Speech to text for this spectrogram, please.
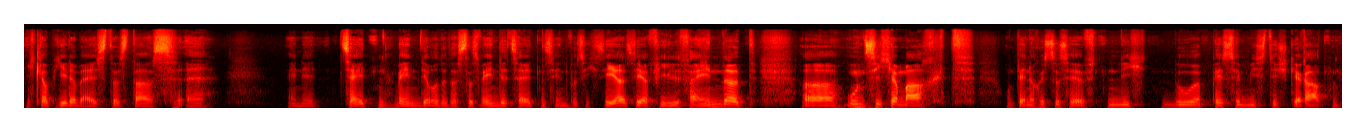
ich glaube, jeder weiß, dass das äh, eine Zeitenwende oder dass das Wendezeiten sind, wo sich sehr, sehr viel verändert, äh, unsicher macht. Und dennoch ist das Heft nicht nur pessimistisch geraten.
